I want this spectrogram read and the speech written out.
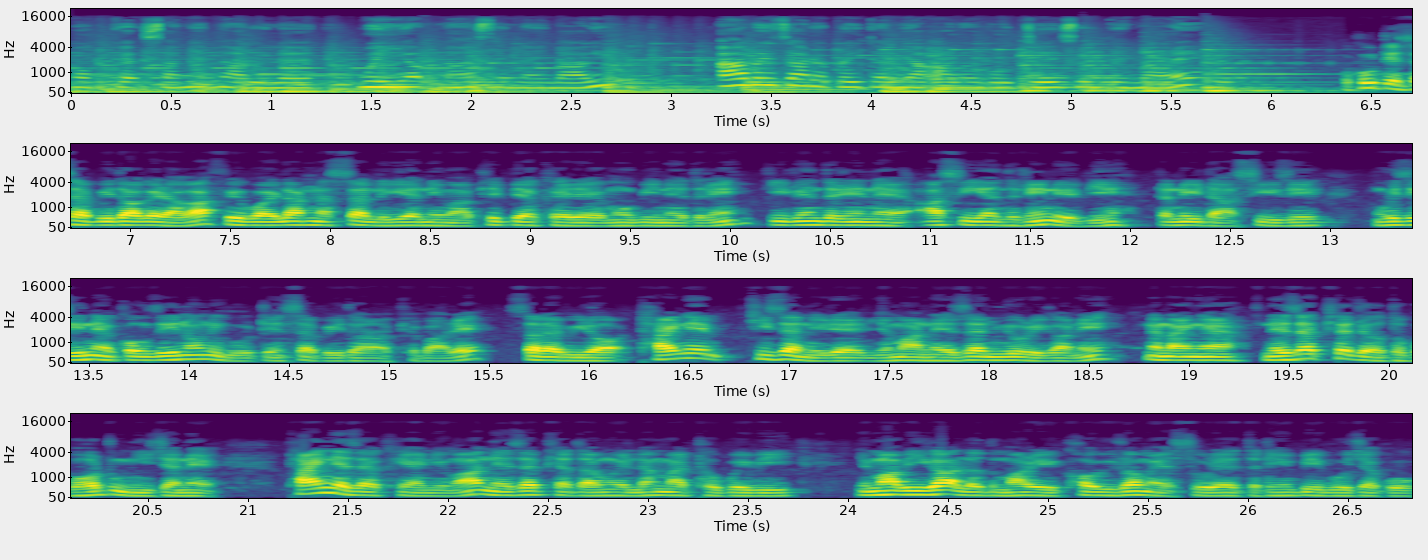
Podcast စာမျက်နှာတွင်လည်းဝင်ရောက်နားဆင်နိုင်ပါပြီ။အားပေးကြတဲ့ပရိသတ်များအားလုံးကိုကျေးဇူးတင်ပါတယ်။ အခုတင်ဆက်ပေးသွားခဲ့တာကဖေဖော်ဝါရီလ24ရက်နေ့မှာဖြစ်ပျက်ခဲ့တဲ့မွန်ပြည်နယ်သတင်းပြည်တွင်းသတင်းနဲ့အာဆီယံသတင်းတွေအပြင်တနေ့တာစီစေးငွေစည်းနဲ့ကုန်စည်နှုန်းတွေကိုတင်ဆက်ပေးသွားတာဖြစ်ပါတယ်။ဆက်လက်ပြီးတော့ထိုင်းနဲ့ကြီးစပ်နေတဲ့မြန်မာနယ်စပ်မြို့တွေကနေနှစ်နိုင်ငံနယ်စပ်ဖြတ်ကျော်သဘောတူညီချက်နဲ့ထိုင်းနယ်စပ်ခရိုင်တွေမှာနယ်စပ်ဖြတ်တန်းငွေလက်မှတ်ထုတ်ပေးပြီးမြန်မာပြည်ကအလုပ်သမားတွေခေါ်ယူတော့မယ်ဆိုတဲ့သတင်းပေးပို့ချက်ကို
